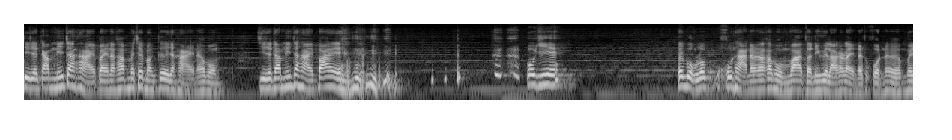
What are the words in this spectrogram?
กิจกรรมนี้จะหายไปนะครับ ไม่ใช่บังเกอร์จะหายนะครับผม กิจกรรมนี้จะหายไป โอเค ไปบวกลบคูณหารแล้วนะครับ ผมว่าตอนนี้เวลาเท่าไหร่นะทุกคนเออไม่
